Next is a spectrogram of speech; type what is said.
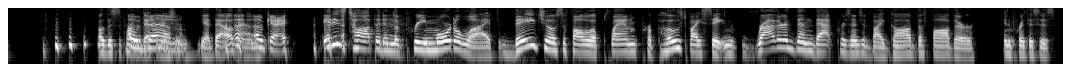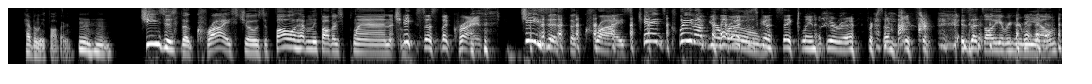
Oh, this is part Oh, of the them. definition. Yeah, the, oh, them. okay. It is taught that in the pre-mortal life, they chose to follow a plan proposed by Satan rather than that presented by God the Father. In parenthesis, Heavenly Father. hmm Jesus the Christ chose to follow Heavenly Father's plan. Jesus the Christ. Jesus the Christ. Kids, clean up your room. I was just going to say clean up your room for some reason. Because that's all you ever hear me yell.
